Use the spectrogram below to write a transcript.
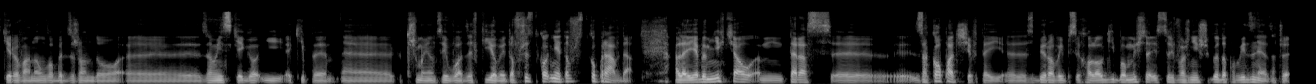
skierowaną wobec rządu e, Załańskiego i ekipy e, trzymającej władzę w Kijowie. To wszystko, nie, to wszystko prawda, ale ja bym nie chciał teraz e, zakopać się w tej zbiorowej psychologii, bo myślę, jest coś ważniejszego do powiedzenia. Znaczy,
